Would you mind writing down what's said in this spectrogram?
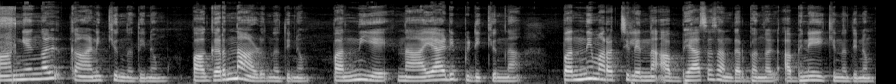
ആംഗ്യങ്ങൾ കാണിക്കുന്നതിനും പകർന്നാടുന്നതിനും പന്നിയെ നായാടി പിടിക്കുന്ന പന്നിമറച്ചിലെന്ന അഭ്യാസ സന്ദർഭങ്ങൾ അഭിനയിക്കുന്നതിനും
